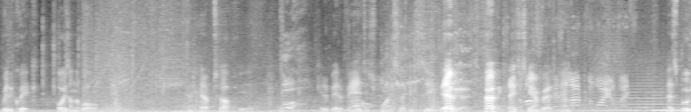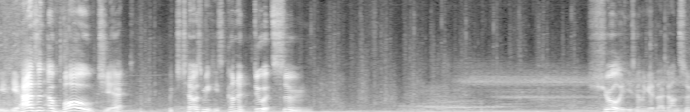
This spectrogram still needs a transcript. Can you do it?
really quick, always on the ball. Gonna head up top here. Get a better vantage point so I can see. There we go. Perfect. Thanks for scaring birds, man. Alarm for the wildlife. That's Boogie. He hasn't evolved yet, which tells me he's gonna do it soon. Surely he's gonna get that done soon.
